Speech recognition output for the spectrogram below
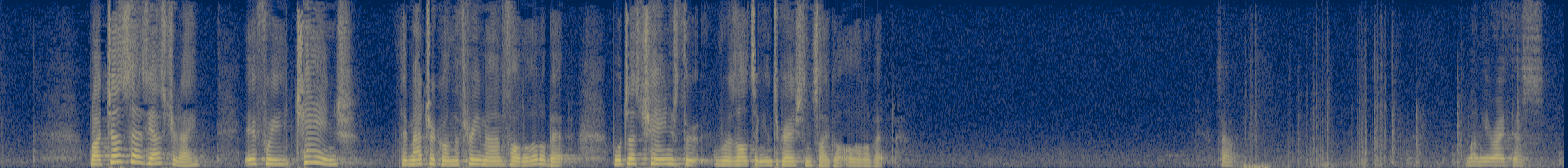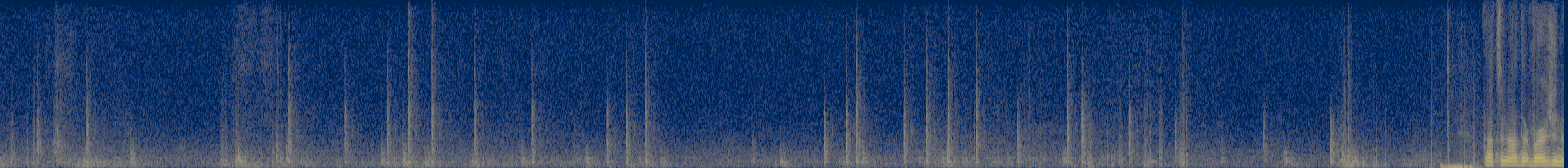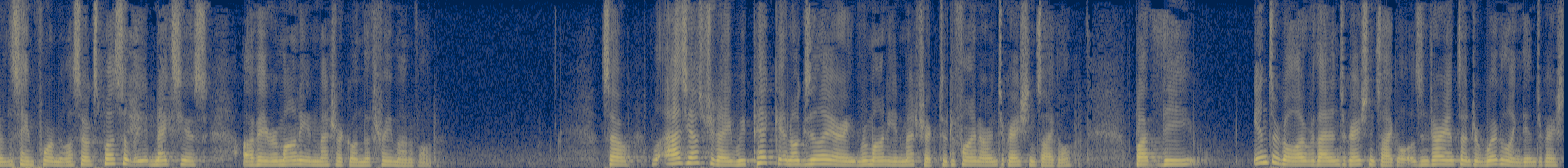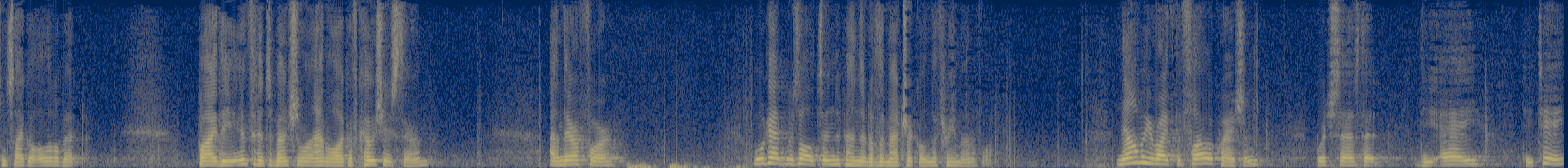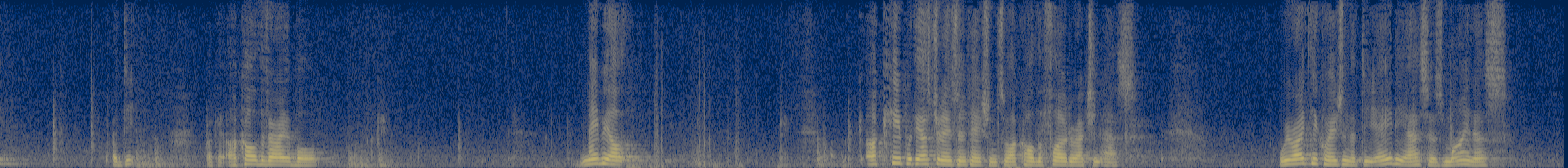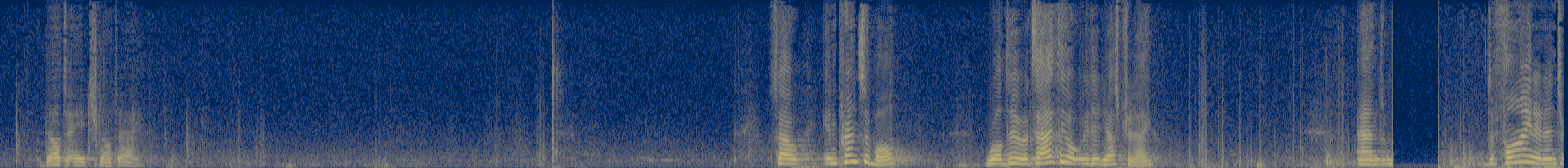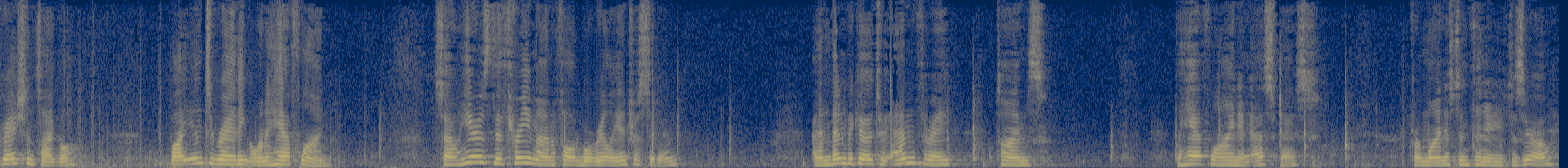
But just as yesterday, if we change the metric on the three manifold a little bit, we'll just change the resulting integration cycle a little bit. So let me write this. That's another version of the same formula. So explicitly, it makes use of a Riemannian metric on the three manifold. So as yesterday, we pick an auxiliary Riemannian metric to define our integration cycle, but the integral over that integration cycle is invariant under wiggling the integration cycle a little bit by the infinite dimensional analog of Cauchy's theorem. And therefore, we'll get results independent of the metric on the three manifold. Now we write the flow equation which says that dA dt, d, okay, I'll call the variable, okay. maybe I'll, I'll keep with yesterday's notation, so I'll call the flow direction S. We write the equation that dA ds is minus delta H delta A. So, in principle, we'll do exactly what we did yesterday and define an integration cycle by integrating on a half line. So here's the three manifold we're really interested in. And then we go to M3 times the half line in S space from minus infinity to zero.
